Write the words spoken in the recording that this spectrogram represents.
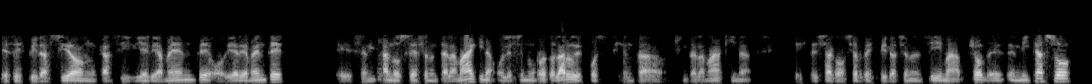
esa inspiración casi diariamente o diariamente eh, sentándose frente a la máquina o leyendo un rato largo y después se sienta frente a la máquina este, ya con cierta inspiración encima. Yo, en mi caso,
